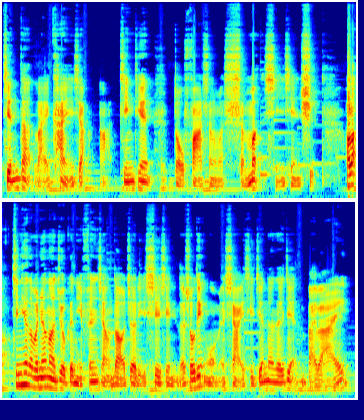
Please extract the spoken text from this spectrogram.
煎蛋来看一下啊。今天都发生了什么新鲜事？好了，今天的文章呢就跟你分享到这里，谢谢你的收听，我们下一期煎蛋再见，拜拜。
